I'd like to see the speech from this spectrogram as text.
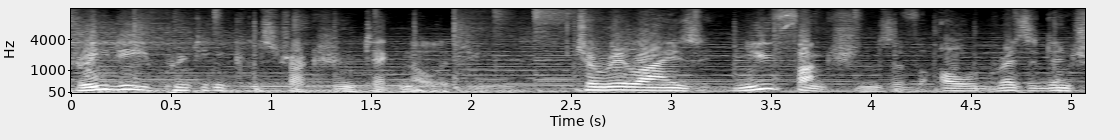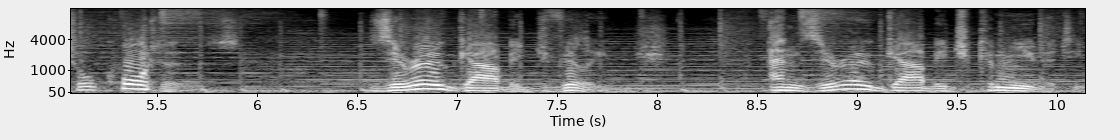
3D printing construction technology to realize new functions of old residential quarters, zero garbage village, and zero garbage community.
